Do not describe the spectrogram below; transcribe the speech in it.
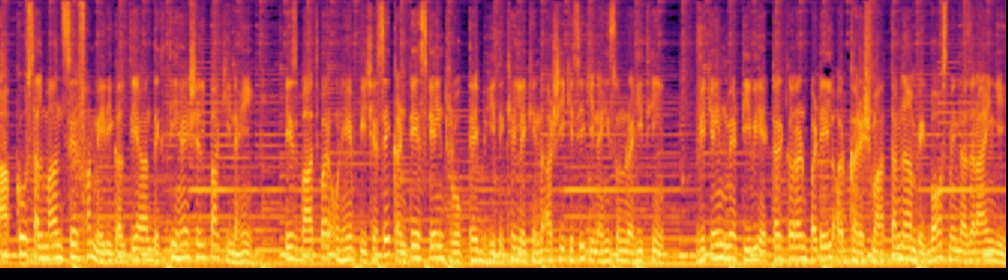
आपको सलमान सिर्फ़ मेरी गलतियाँ दिखती हैं, शिल्पा की नहीं। इस बात पर उन्हें पीछे से कंटेस्टेंट रोकते भी दिखे, लेकिन अर्शी किसी की नहीं सुन रही थी। वीकेंड में टीवी एक्टर करण पटेल और करिश्मा तन्ना बिग बॉस में नज़र आएँगी,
